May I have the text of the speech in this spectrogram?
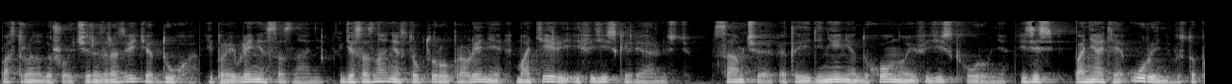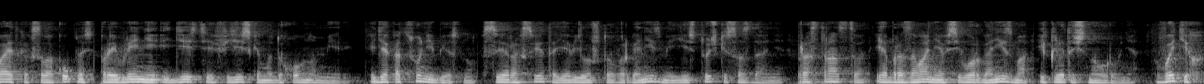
построено душой через развитие духа и проявление сознания, где сознание – структура управления материей и физической реальностью. Сам человек – это единение духовного и физического уровня. И здесь понятие «уровень» выступает как совокупность проявления и действия в физическом и духовном мире. Идя к Отцу Небесному, в сферах света я видел, что в организме есть точки создания, пространства и образования всего организма и клеточного уровня. В этих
